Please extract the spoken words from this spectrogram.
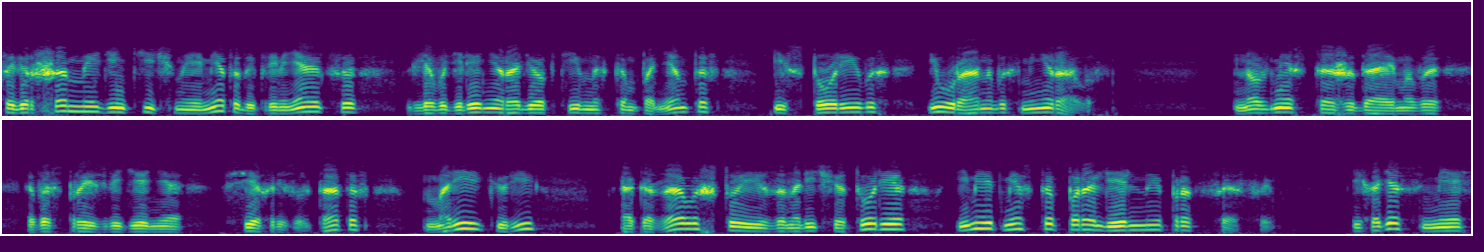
совершенно идентичные методы применяются для выделения радиоактивных компонентов из ториевых и урановых минералов. Но вместо ожидаемого воспроизведения всех результатов Мария Кюри оказалось, что из-за наличия тория имеют место параллельные процессы. И хотя смесь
